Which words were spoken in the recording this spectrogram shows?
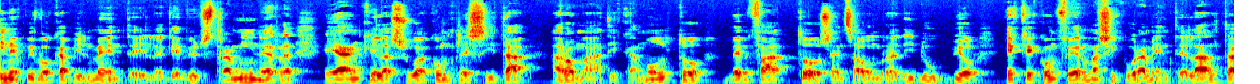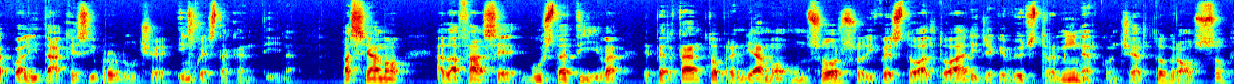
inequivocabilmente il Gewürztraminer e anche la sua complessità aromatica, molto ben fatto, senza ombra di dubbio, e che conferma sicuramente l'alta qualità che si produce in questa cantina. Passiamo alla fase gustativa e pertanto prendiamo un sorso di questo Alto Adige Gewürztraminer concerto grosso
